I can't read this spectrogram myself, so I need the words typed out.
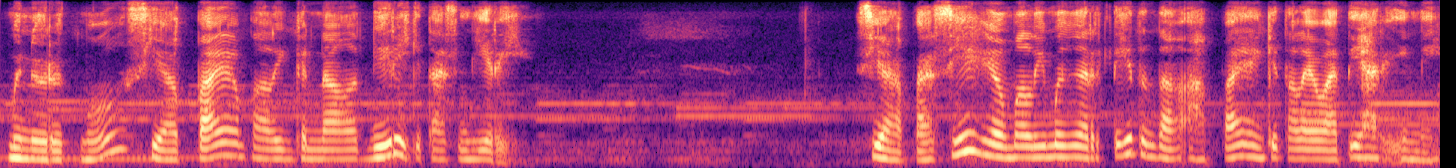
Menurutmu, siapa yang paling kenal diri kita sendiri? Siapa sih yang paling mengerti tentang apa yang kita lewati hari ini?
